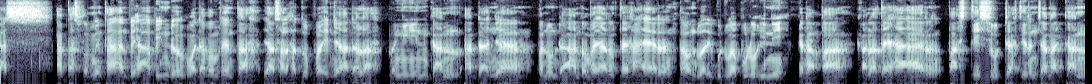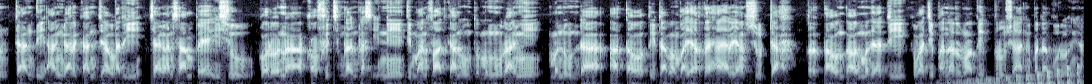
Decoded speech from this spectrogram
tegas atas permintaan pihak Apindo kepada pemerintah yang salah satu poinnya adalah menginginkan adanya penundaan pembayaran THR tahun 2020 ini. Kenapa? Karena THR pasti sudah direncanakan dan dianggarkan jauh hari. Jangan sampai isu corona COVID-19 ini dimanfaatkan untuk mengurangi, menunda, atau tidak membayar THR yang sudah bertahun-tahun menjadi kewajiban normatif perusahaan kepada buruhnya.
